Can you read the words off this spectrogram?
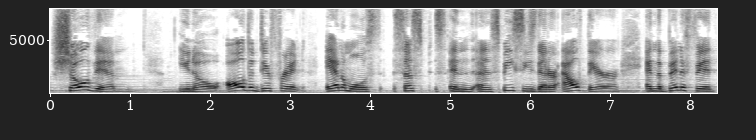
show them you know, all the different animals sus- and, and species that are out there and the benefit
